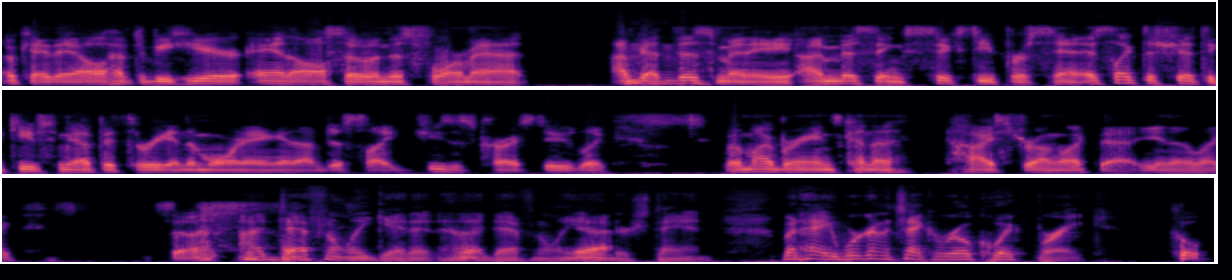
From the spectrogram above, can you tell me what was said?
okay, they all have to be here and also in this format. I've got this many. I'm missing sixty percent. It's like the shit that keeps me up at three in the morning, and I'm just like, Jesus Christ, dude. Like, but my brain's kind of high strung like that, you know, like. So I definitely get it and I definitely Yeah. understand. But hey, we're gonna take a real quick break. cool.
